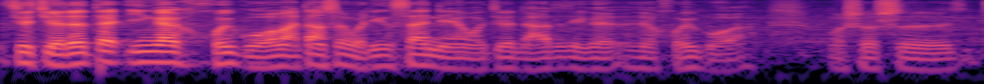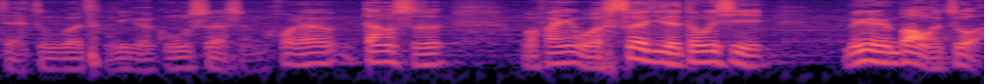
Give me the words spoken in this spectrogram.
就觉得在应该回国嘛。当时我零三年我就拿着这个回国，我说是在中国成立一个公司啊什么。后来当时我发现我设计的东西没有人帮我做，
